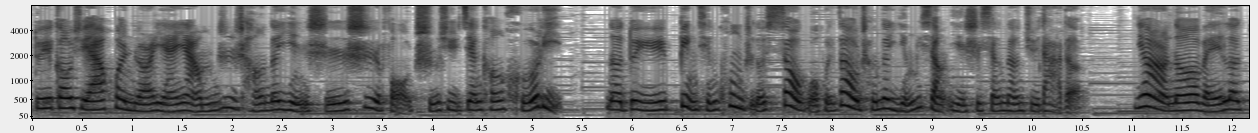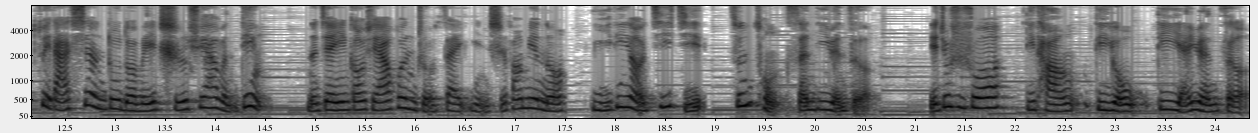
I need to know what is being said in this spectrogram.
对于高血压患者而言呀，我们日常的饮食是否持续健康合理，那对于病情控制的效果会造成的影响也是相当巨大的。因而呢，为了最大限度的维持血压稳定，那建议高血压患者在饮食方面呢，一定要积极遵从三低原则，也就是说低糖、低油、低盐原则。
